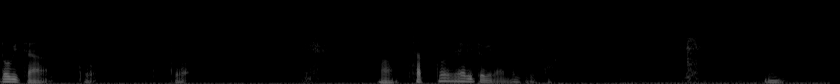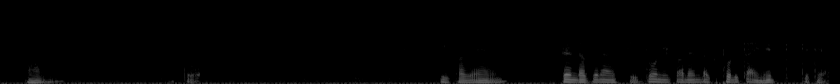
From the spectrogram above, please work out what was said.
ロビちゃんと、ちょっと、まあ、チャットのやりとりなんだけどさ、うん、あの、と、いい加減連絡ないし、どうにか連絡取りたいねって言ってて、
